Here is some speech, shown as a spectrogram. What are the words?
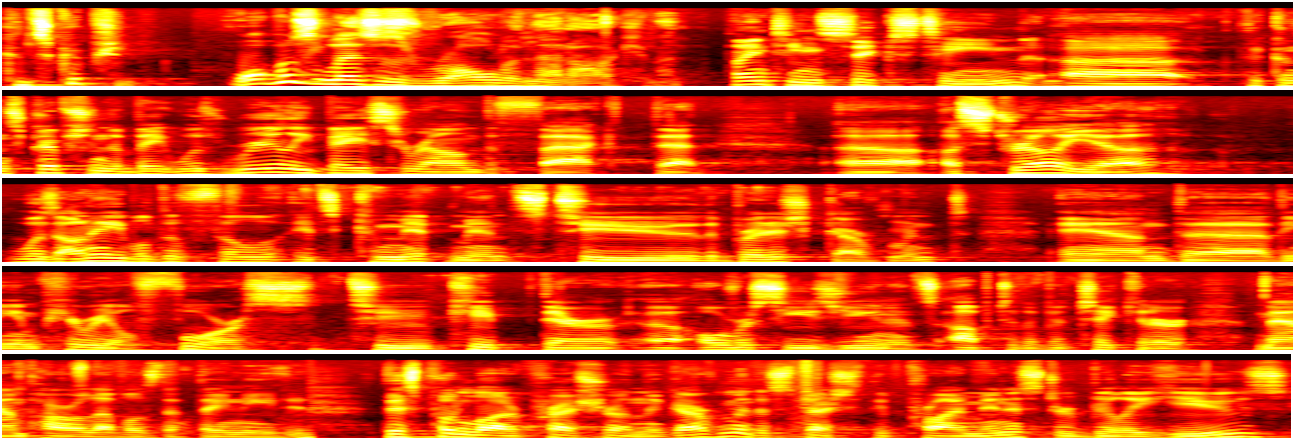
conscription. What was Les's role in that argument? 1916, uh, the conscription debate was really based around the fact that uh, Australia was unable to fulfill its commitments to the British government and uh, the imperial force to keep their uh, overseas units up to the particular manpower levels that they needed. This put a lot of pressure on the government, especially the Prime Minister Billy Hughes,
